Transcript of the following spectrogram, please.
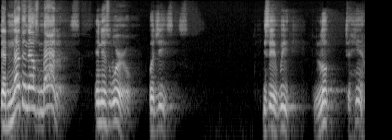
that nothing else matters in this world but Jesus. You see, if we look to him,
